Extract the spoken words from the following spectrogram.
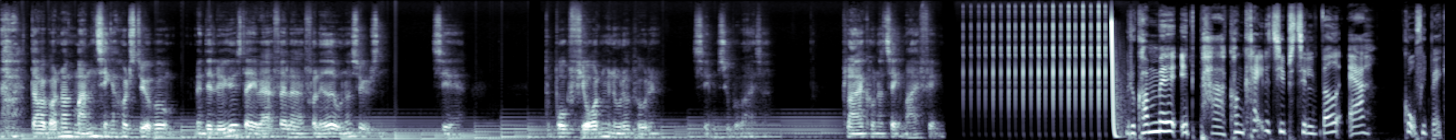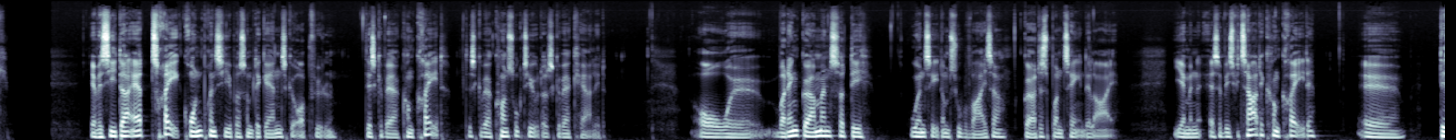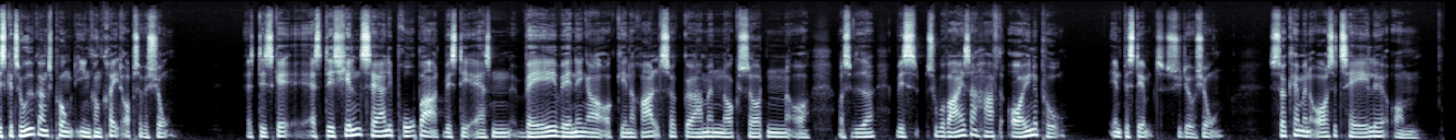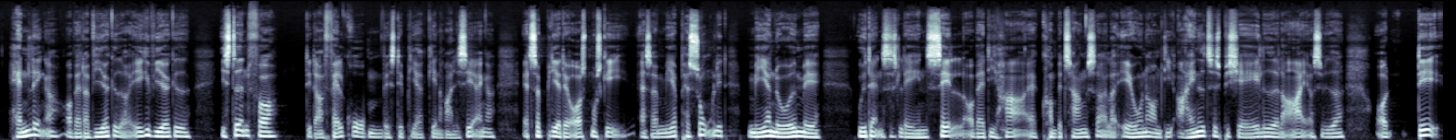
Nå, der var godt nok mange ting at holde styr på, men det lykkedes da i hvert fald at få lavet undersøgelsen, siger jeg. Du brugte 14 minutter på det, siger min supervisor. Plejer kun at tage mig fem. Vil du komme med et par konkrete tips til, hvad er god feedback? Jeg vil sige, der er tre grundprincipper, som det gerne skal opfylde. Det skal være konkret, det skal være konstruktivt, og det skal være kærligt. Og øh, hvordan gør man så det, uanset om supervisor gør det spontant eller ej? Jamen, altså hvis vi tager det konkrete, øh, det skal tage udgangspunkt i en konkret observation. Altså det, skal, altså det er sjældent særligt brugbart, hvis det er sådan vage vendinger, og generelt så gør man nok sådan, og, og så videre. Hvis supervisor har haft øjne på en bestemt situation, så kan man også tale om handlinger og hvad der virkede og ikke virkede, i stedet for det, der er faldgruppen, hvis det bliver generaliseringer, at så bliver det også måske altså mere personligt, mere noget med uddannelseslægen selv, og hvad de har af kompetencer eller evner, om de er egnet til specialet eller ej osv. Og det,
